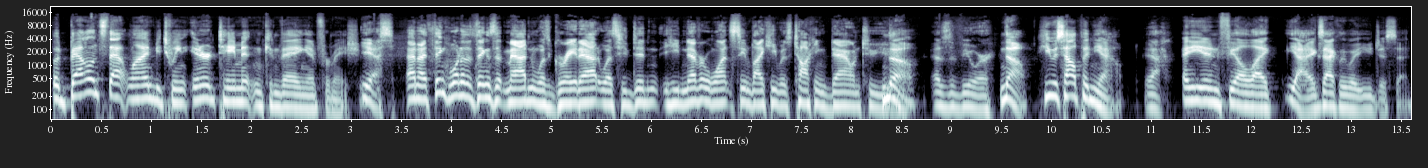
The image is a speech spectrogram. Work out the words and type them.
but balance that line between entertainment and conveying information. Yes, and I think one of the things that Madden was great at was he didn't he never once seemed like he was talking down to you No. as the viewer. No, he was helping you out. Yeah. And you didn't feel like, yeah, exactly what you just said.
